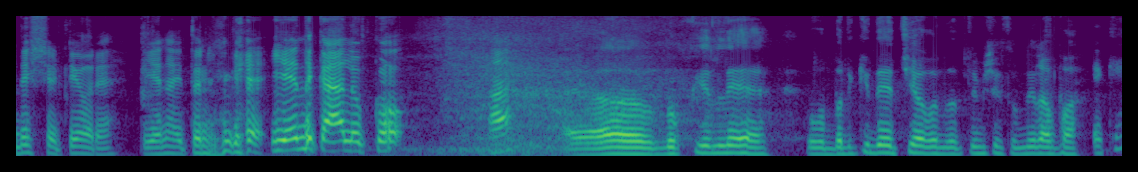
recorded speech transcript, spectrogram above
ನಂದೀಶ್ ಶೆಟ್ಟಿ ಅವರೇ ಏನಾಯ್ತು ನಿಮ್ಗೆ? ಏನ್ ಕಾಲುಕ್ಕು ಆ? ಬುಕ್ ಇಲ್ಲಿ ಬದುಕಿದ್ದೆ ಹೆಚ್ಚು ಒಂದು ಹತ್ತು ನಿಮಿಷಕ್ಕೆ ಸುಮ್ಮನಿರಪ್ಪ ಯಾಕೆ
